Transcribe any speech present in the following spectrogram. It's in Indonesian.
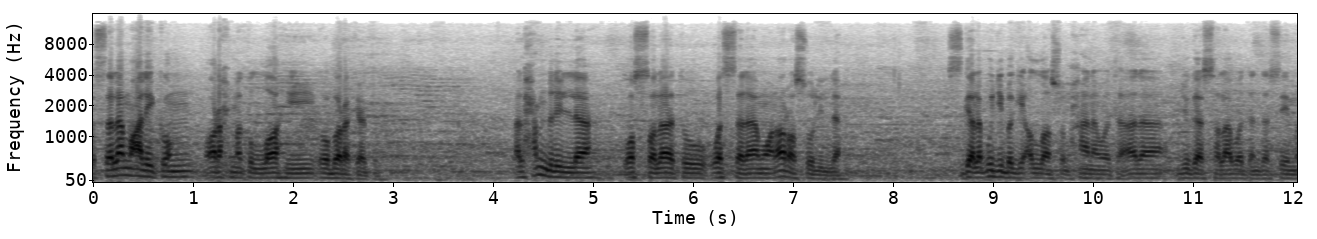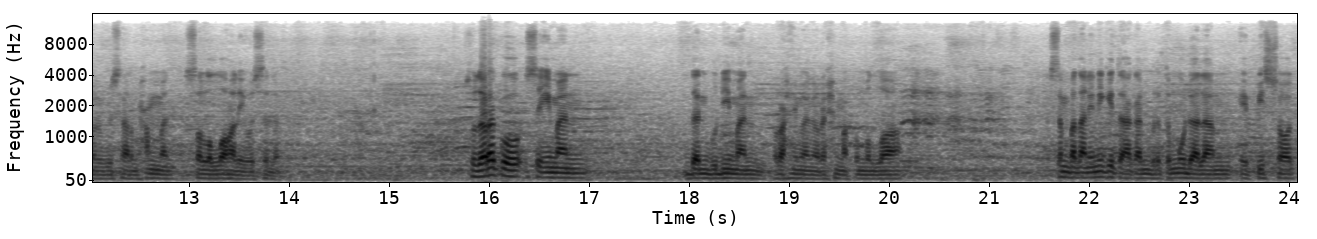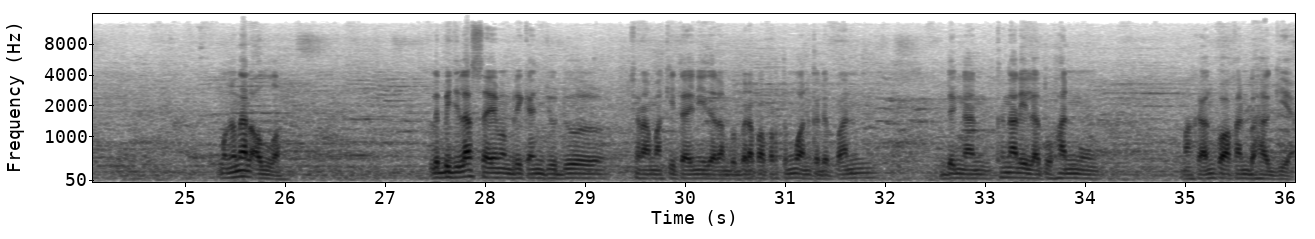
Assalamualaikum warahmatullahi wabarakatuh. Alhamdulillah wassalatu wassalamu ala Rasulillah. Segala puji bagi Allah Subhanahu wa taala, juga salawat dan taslim besar Muhammad sallallahu alaihi wasallam. Saudaraku seiman dan budiman rahiman rahimakumullah. Kesempatan ini kita akan bertemu dalam episode mengenal Allah. Lebih jelas saya memberikan judul ceramah kita ini dalam beberapa pertemuan ke depan dengan kenalilah Tuhanmu, maka engkau akan bahagia.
